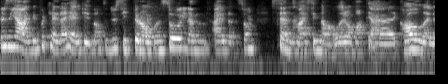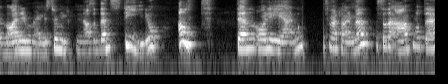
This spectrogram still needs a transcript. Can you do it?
liksom, hjernen din forteller deg hele tiden at du sitter nå på en stol. Den er jo den som sender meg signaler om at jeg er kald eller varm eller sulten. Altså, den styrer jo alt. Den og lillehjernen som er tarmen. Så det er på en måte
